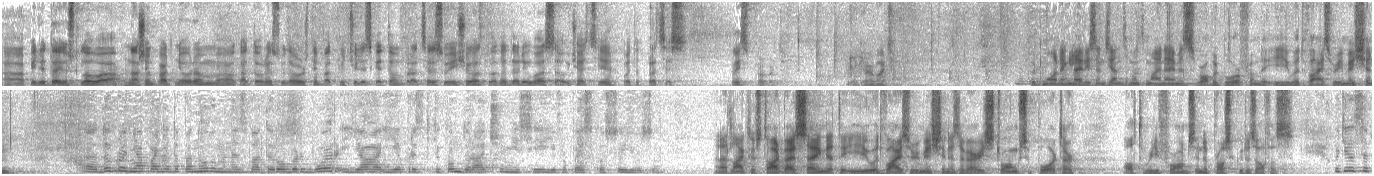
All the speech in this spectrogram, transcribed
А, Передаю слово нашим партнерам, а, которые с удовольствием подключились к этому процессу. Еще раз благодарю вас за участие в этот процесс. Please, Robert. Thank you very much. Good morning, ladies and gentlemen. My name is Robert Boer from the EU Advisory Mission. Е, Доброго дня, пані та панове. Мене звати Роберт Бойер, і я є представником дорадчої місії Європейського союзу. And I'd like to start by saying that the EU Advisory Mission is a very strong supporter of the reforms in the Prosecutor's Office. Хотілося б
